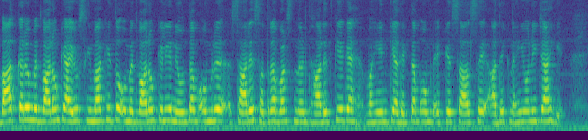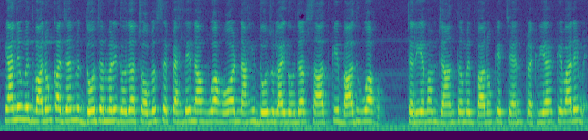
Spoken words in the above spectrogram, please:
बात करें उम्मीदवारों की आयु सीमा की तो उम्मीदवारों के लिए न्यूनतम उम्र साढ़े सत्रह वर्ष निर्धारित किए गए हैं। वहीं इनकी अधिकतम उम्र इक्कीस साल से अधिक नहीं होनी चाहिए। यानी उम्मीदवारों का जन्म 2 जनवरी 2024 से पहले ना हुआ हो और ना ही 2 जुलाई 2007 के बाद हुआ हो। चलिए अब हम जानते हैं उम्मीदवारों के चयन प्रक्रिया के बारे में।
